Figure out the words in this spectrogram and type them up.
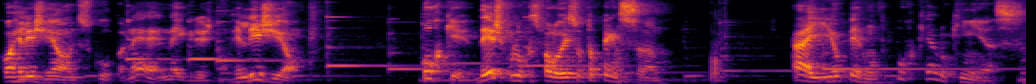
Com a religião, desculpa, né? Na igreja não, religião. Por quê? Desde que o Lucas falou isso, eu tô pensando. Aí eu pergunto, por que, Luquinhas?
